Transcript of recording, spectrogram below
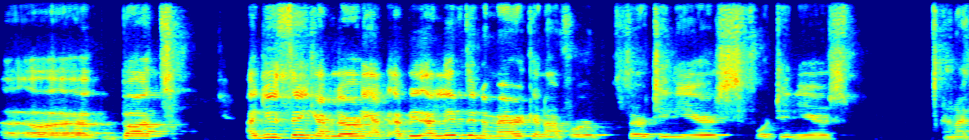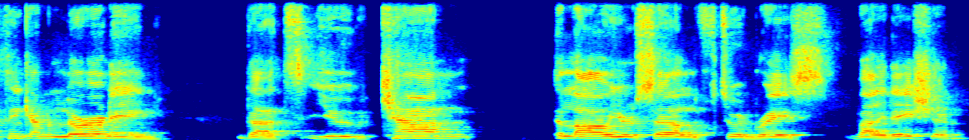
Uh, but I do think I'm learning. I, I, lived in America now for 13 years, 14 years, and I think I'm learning that you can allow yourself to embrace validation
